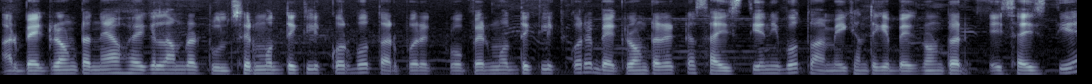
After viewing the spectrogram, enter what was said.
আর ব্যাকগ্রাউন্ডটা নেওয়া হয়ে গেলে আমরা টুলসের মধ্যে ক্লিক করব, তারপরে ক্রপের মধ্যে ক্লিক করে ব্যাকগ্রাউন্ডটার একটা সাইজ দিয়ে নিব। তো আমি এখান থেকে ব্যাকগ্রাউন্ডটার এই সাইজ দিয়ে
